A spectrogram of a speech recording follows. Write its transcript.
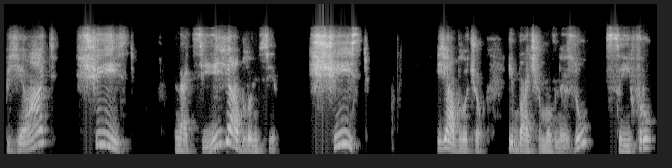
п'ять, шість. На цій яблунці шість. яблучок і бачимо внизу цифру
